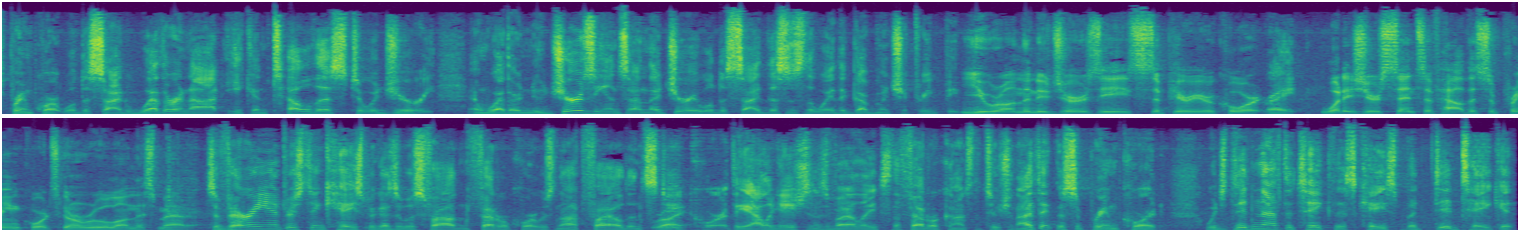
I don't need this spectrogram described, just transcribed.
Supreme Court will decide whether or not he can tell this to a jury and whether New Jerseyans on that jury will decide this is the way the government should treat people. You were on the New Jersey Superior Court. Right. What is your sense of how the Supreme Court's going to rule on this matter? It's a very interesting case because it was filed in federal court. It was not filed in state Right. court. The allegations violates the federal constitution. I think the Supreme Court, which didn't have to take this case but did take it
